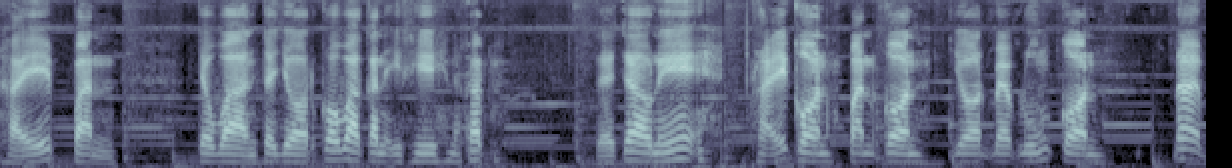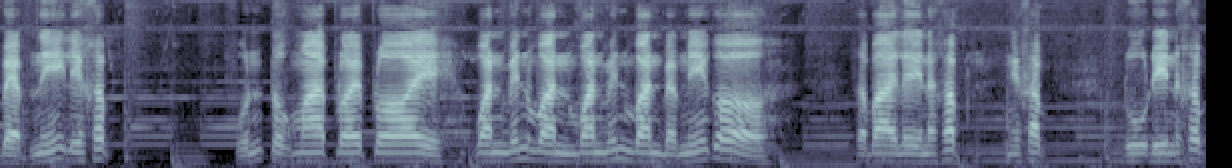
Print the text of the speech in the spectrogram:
ไถปั่น จะหวานจะหยอดก็ว่ากันอีกทีนะครับ แต่เจ้านี้ ไถก่อนปั่นก่อนหยอดแบบหลุมก่อน ได้แบบนี้เลยครับ ฝนตกมาปล่อยๆ วันเว้นวัน วันเว้นวันแบบนี้ก็สบายเลยนะครับนี่ครับ ดูดินนะครับ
